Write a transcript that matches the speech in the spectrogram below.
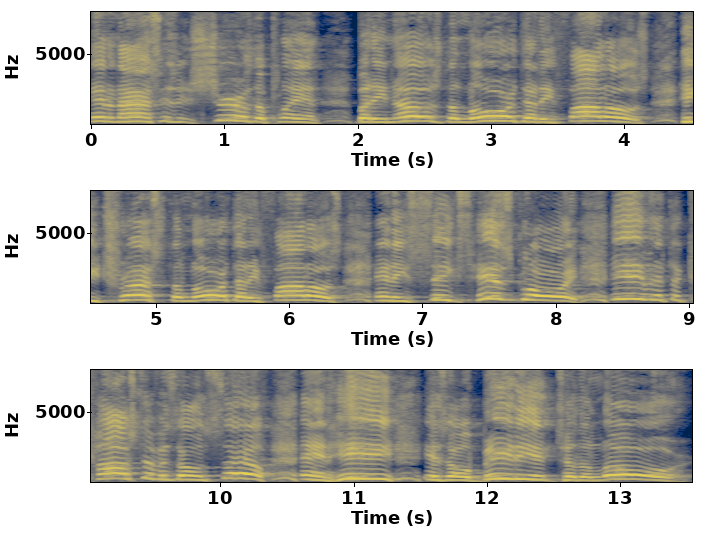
Ananias isn't sure of the plan, but he knows the Lord that he follows. He trusts the Lord that he follows, and he seeks his glory, even at the cost of his own self, and he is obedient to the Lord.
